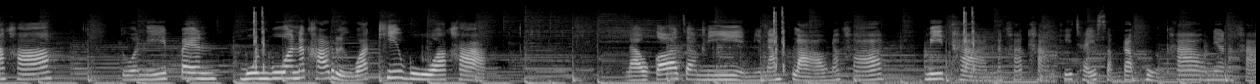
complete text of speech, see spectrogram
นะคะ ตัวนี้เป็นมูลวัวนะคะ หรือว่าขี้วัวค่ะแล้วก็จะมีมีน้ำเปล่านะคะ มีถ่านนะคะถ่านที่ใช้สำหรับหุงข้าวเนี่ยนะคะ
